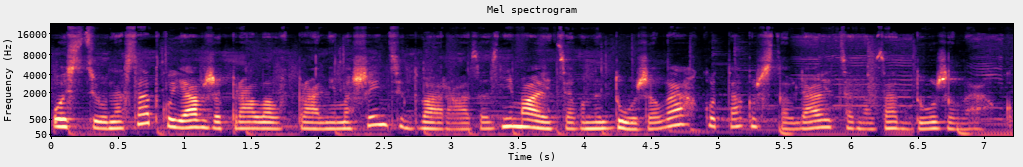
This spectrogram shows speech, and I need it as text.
Ось цю насадку я вже прала в пральній машинці два рази. Знімаються вони дуже легко, також вставляються назад дуже легко.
